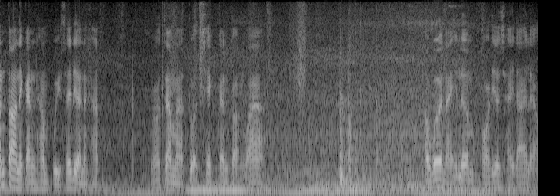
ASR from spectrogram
ขั้นตอนในการทำปุ๋ยไส้เดือนนะครับก็จะมาตรวจเช็คกันก่อนว่า power ไหนเริ่มพอที่จะใช้ได้แล้ว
